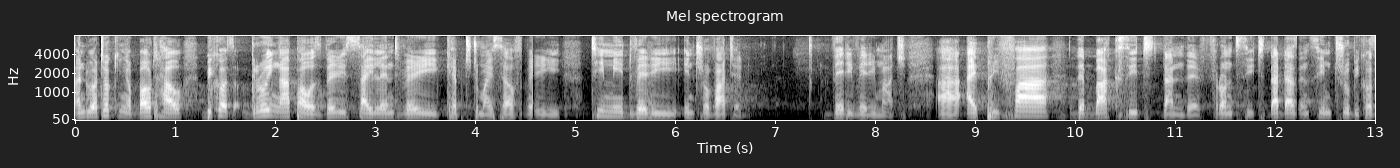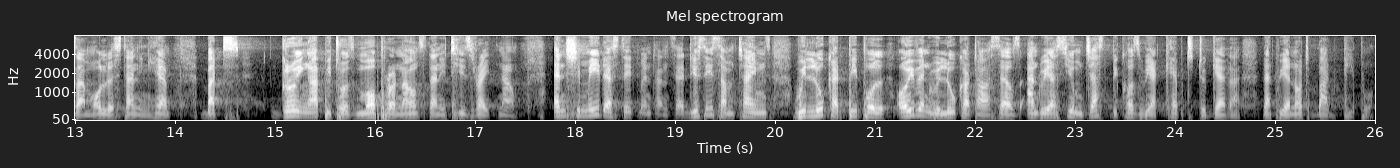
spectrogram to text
and we were talking about how, because growing up, I was very silent, very kept to myself, very timid, very introverted. Very, very much. Uh, I prefer the back seat than the front seat. That doesn't seem true because I'm always standing here. But growing up, it was more pronounced than it is right now. And she made a statement and said, You see, sometimes we look at people, or even we look at ourselves, and we assume just because we are kept together that we are not bad people.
